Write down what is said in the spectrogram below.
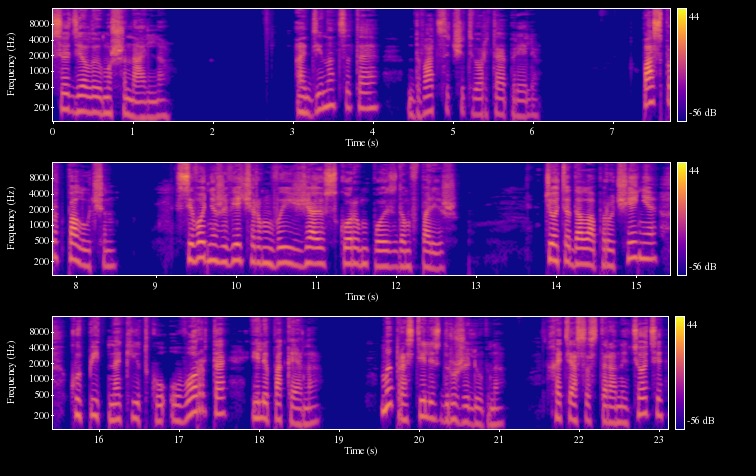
Все делаю машинально. 11-24 апреля. Паспорт получен. Сегодня же вечером выезжаю скорым поездом в Париж. Тетя дала поручение купить накидку у Ворта или Пакена. Мы простились дружелюбно, хотя со стороны тети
